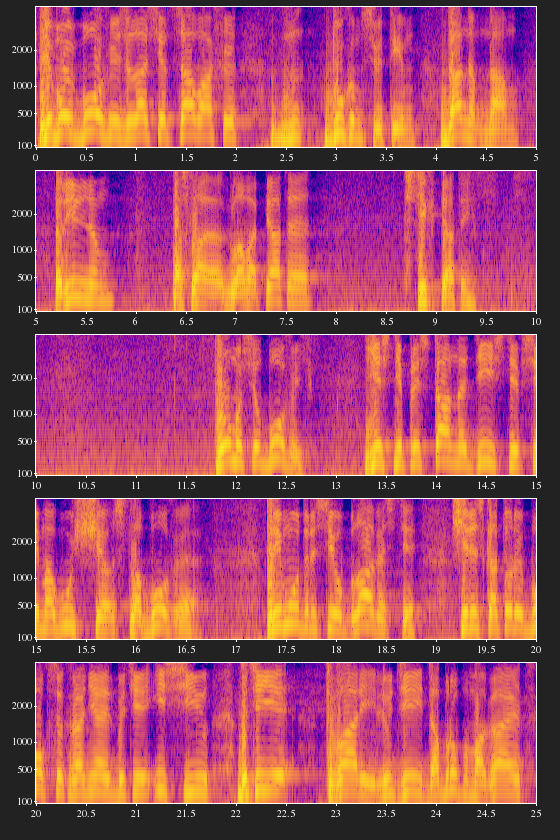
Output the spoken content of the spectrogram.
Любовь Божия взяла сердца ваши Духом Святым, данным нам, Рильным, глава 5, стих 5. Промысел Божий есть непрестанное действие всемогущества Божия, премудрости Его благости, через который Бог сохраняет бытие и сил, бытие тварей, людей, добро помогает,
